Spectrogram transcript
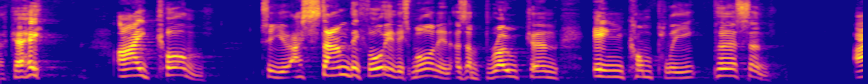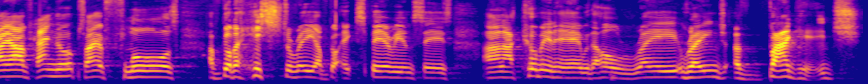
Okay? I come to you, I stand before you this morning as a broken, incomplete person. I have hang ups, I have flaws, I've got a history, I've got experiences, and I come in here with a whole ra- range of baggage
